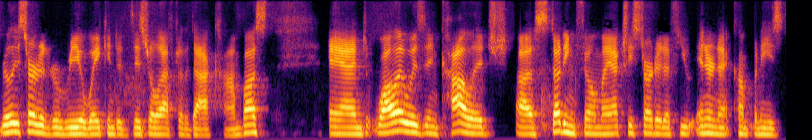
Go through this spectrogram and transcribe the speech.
really started to reawaken to digital after the dot com bust. And while I was in college uh, studying film, I actually started a few internet companies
